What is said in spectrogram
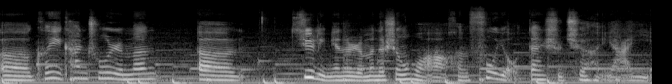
呃，可以看出人们，呃。剧里面的人们的生活啊，很富有，但是却很压抑。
